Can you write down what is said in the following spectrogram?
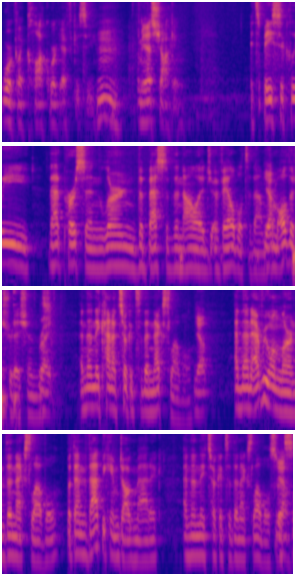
work like clockwork efficacy. Hmm. I mean, that's shocking. It's basically that person learned the best of the knowledge available to them Yep. from all the traditions. Right. And then they kind of took it to the next level. Yep. And then everyone learned the next level, but then that became dogmatic, and then they took it to the next level. So Yeah. it's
